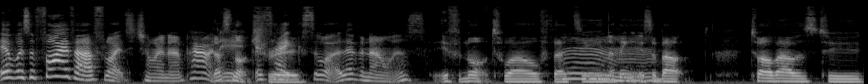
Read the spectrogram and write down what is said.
it was a five-hour flight to China. Apparently, That's not true. it takes what eleven hours. If not 12, 13, I think Hmm. it's about 12 hours to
